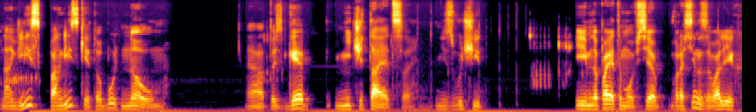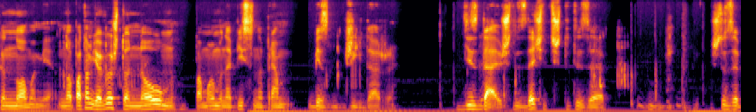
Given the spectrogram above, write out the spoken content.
на английск, по-английски, то будет gnome. А, то есть Г не читается, не звучит. И именно поэтому все в России называли их номами. Но потом я увидел, что ноум, по-моему, написано прям без G даже. Не знаю, что это значит, что это за... Что за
